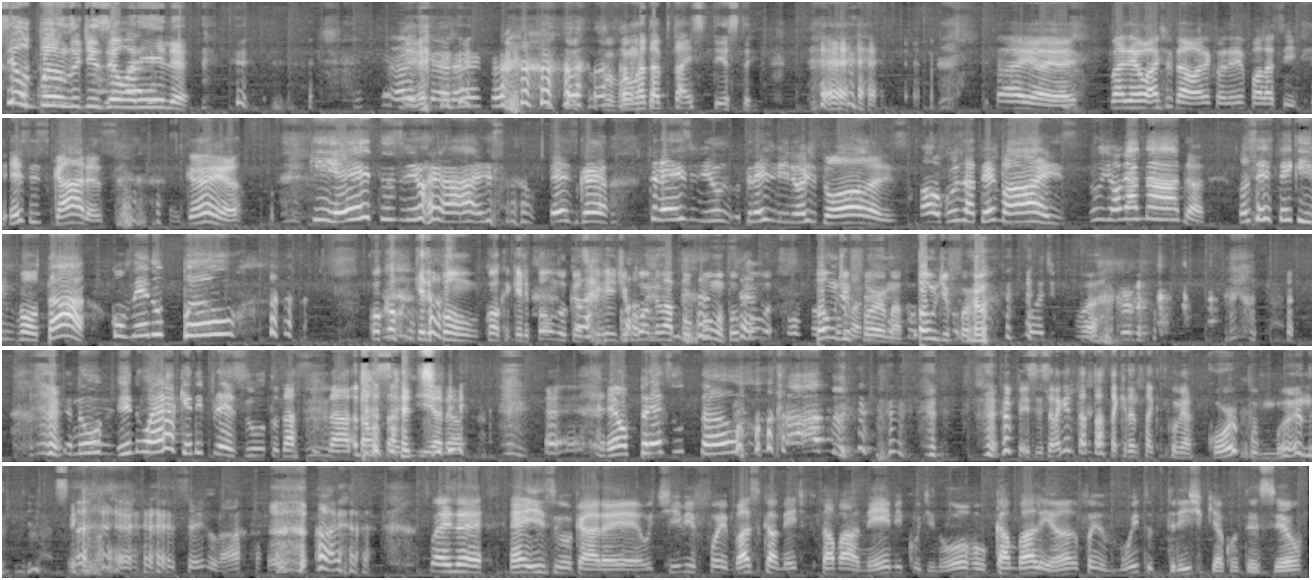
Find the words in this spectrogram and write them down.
Seu bando de Zé Orelha! Ai, caraca. V- Vamos adaptar esse texto aí. Ai, ai, ai. Mas eu acho da hora quando ele fala assim: esses caras ganham 500 mil reais. Eles ganham 3, mil, 3 milhões de dólares. Alguns até mais. Não joga nada. Vocês têm que voltar comendo pão. Qual que é aquele pão? Qual que é aquele pão, Lucas? Que a gente come lá pro Puma, pro Puma? Pão de forma, pão de forma. Pão de forma. Não- e não é aquele presunto da, da, da Da não. É, é o presuntão. Eu pensei, será que ele tá, tá, tá querendo falar que tem que comer corpo humano? Sei lá. É, sei lá. Mas é, é isso, cara. É, o time foi basicamente tava anêmico de novo, cambaleando. Foi muito triste o que aconteceu.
